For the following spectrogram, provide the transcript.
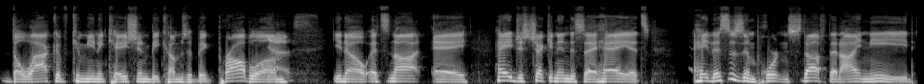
the lack of communication becomes a big problem. Yes. You know, it's not a, hey, just checking in to say, hey, it's, hey, this is important stuff that I need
